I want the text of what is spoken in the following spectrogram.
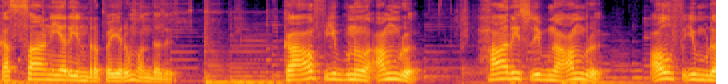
கஸ்ஸானியர் என்ற பெயரும் வந்தது. Kaf ibn Amr Haris ibn Amr Awf ibn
